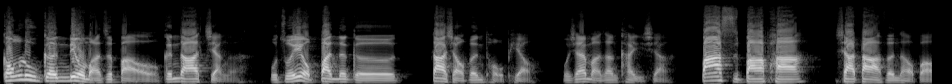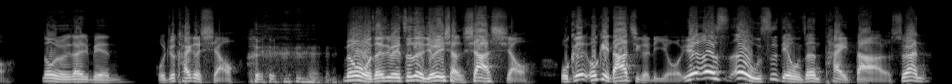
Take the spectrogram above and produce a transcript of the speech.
公路跟六马这把哦，跟大家讲啊，我昨天有办那个大小分投票，我现在马上看一下，八十八趴下大分好不好？那我就在这边，我就开个小。那我在这边真的有点想下小。我给我给大家几个理由，因为二十二五四点五真的太大了，虽然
